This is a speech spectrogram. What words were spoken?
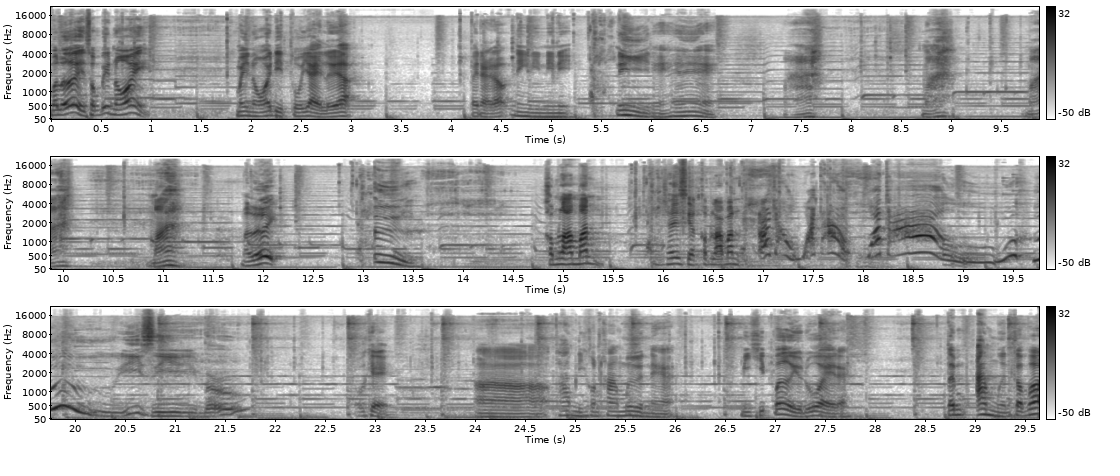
มาเลยซอมบี้น้อย ไม่น้อยดิตัวใหญ่เลยอะไปไหนแล้ว นี่นี่นี่นี่นี่แน่มา มา มา มา มาเลยอือคำรามมันไม่ใช่เสียงคำรามมันอ้าวเจ้าว้าเจ้าว้าเจ้าวู้ฮู้ easy bro โอเค อ่าภาพนี้ค่อนข้างมืดนะฮะ มีคิปเปอร์อยู่ด้วยนะ แต่อะเหมือนกับว่า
